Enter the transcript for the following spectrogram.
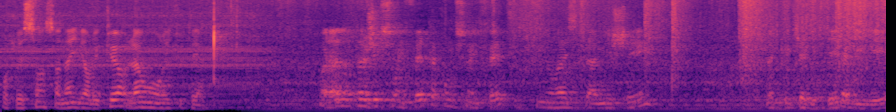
pour que le sang s'en aille vers le cœur, là où on récupère. Voilà, donc l'injection est faite, la fonction est faite. Il nous reste à mécher, la qualité, l'habiller.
